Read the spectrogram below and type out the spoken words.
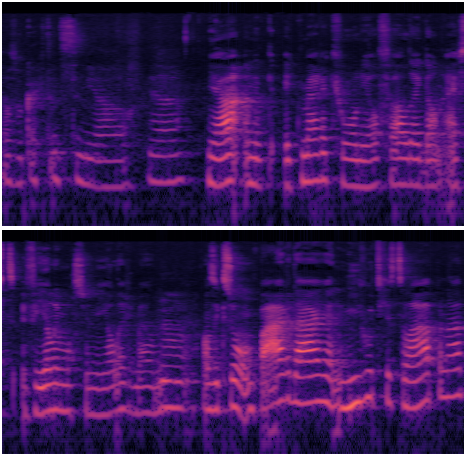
dat is ook echt een signaal. Ja. Ja, en ik, ik merk gewoon heel fel dat ik dan echt veel emotioneler ben. Ja. Als ik zo een paar dagen niet goed geslapen heb,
